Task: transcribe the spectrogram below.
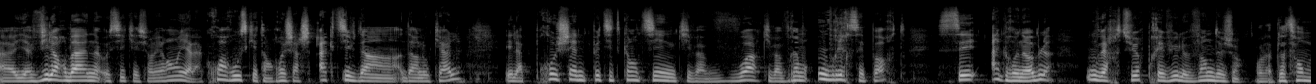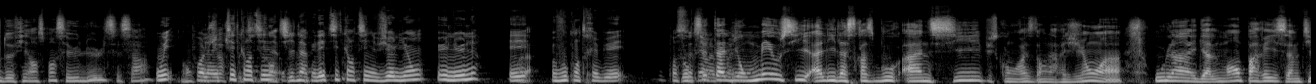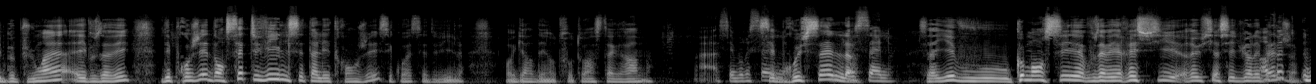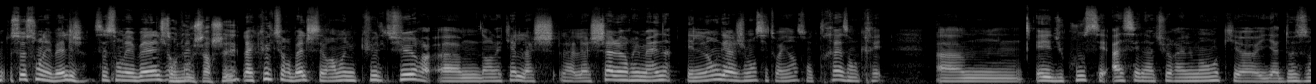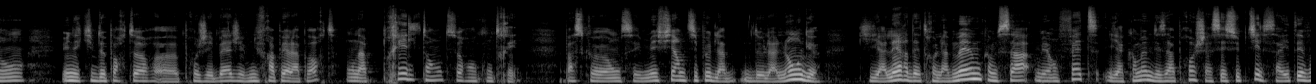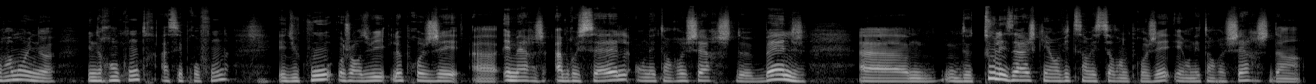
Euh, il y a Villeurbanne aussi qui est sur les rangs. Il y a la Croix-Rousse qui est en recherche active d'un local. Et la prochaine petite cantine qui va, voir, qui va vraiment ouvrir ses portes, c'est à Grenoble. Ouverture prévue le 22 juin. la plateforme de financement, c'est Ulule, c'est ça? Oui, pour les petites cantines, cantines. vous tapez les petites cantines Vieux-Lyon, Ulule, et vous contribuez donc c'est à Lyon, mais aussi à Lille, à Strasbourg, à Annecy, puisqu'on reste dans la région, hein. Oulin également, Paris c'est un petit peu plus loin, et vous avez des projets dans cette ville, c'est à l'étranger. C'est quoi cette ville? Regardez notre photo Instagram. Ah, c'est Bruxelles. C'est Bruxelles. Bruxelles. Ça y est, vous commencez, vous avez réussi, réussi à séduire les en Belges? fait, Ce sont les Belges. Ce sont les Belges. Sont nous chercher La culture belge, c'est vraiment une culture euh, dans laquelle la, chaleur humaine et l'engagement citoyen sont très ancrés. Euh, et du coup, c'est assez naturellement qu'il y a deux ans, une équipe de porteurs euh, projet belge est venue frapper à la porte. On a pris le temps de se rencontrer parce qu'on s'est méfié un petit peu de la, langue qui a l'air d'être la même comme ça, mais en fait, il y a quand même des approches assez subtiles. Ça a été vraiment une, rencontre assez profonde. Et du coup, aujourd'hui, le projet euh, émerge à Bruxelles. On est en recherche de Belges de tous les âges qui ont envie de s'investir dans le projet et on est en recherche d'un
